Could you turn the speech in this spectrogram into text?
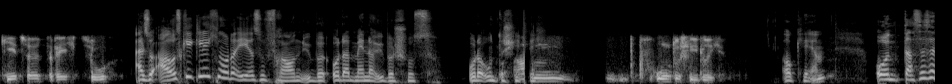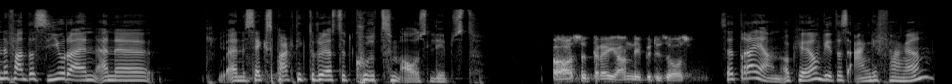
geht es halt recht zu. Also ausgeglichen oder eher so Frauen- oder Männerüberschuss? Oder unterschiedlich? Um, ähm, unterschiedlich. Okay. Und das ist eine Fantasie oder ein, eine, eine Sexpraktik, die du erst seit kurzem auslebst? Ah, seit drei Jahren lebe ich das aus. Seit drei Jahren, okay. Und wie hat das angefangen?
